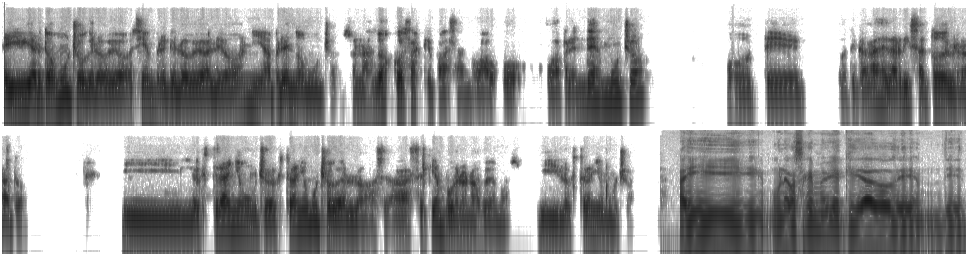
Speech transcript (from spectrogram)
Me divierto mucho que lo veo, siempre que lo veo a León y aprendo mucho. Son las dos cosas que pasan. O, o, aprendes mucho o te, o te cagás de la risa todo el rato. Y lo extraño mucho, extraño mucho verlo. Hace, tiempo que no nos vemos y lo extraño mucho. Hay una cosa que me había quedado de, de,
